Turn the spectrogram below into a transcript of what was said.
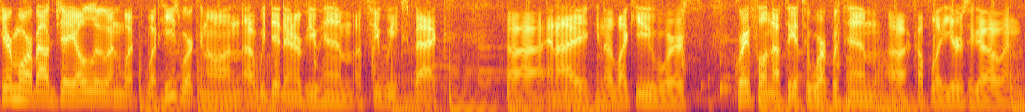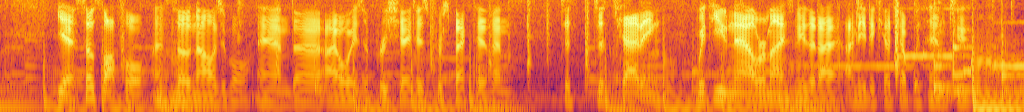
hear more about Jay Olu and what, what he's working on, uh, we did interview him a few weeks back. Uh, and I, you know, like you, was grateful enough to get to work with him uh, a couple of years ago. And yeah, so thoughtful and mm-hmm. so knowledgeable. And uh, I always appreciate his perspective. And just, just chatting with you now reminds me that I, I need to catch up with him too.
